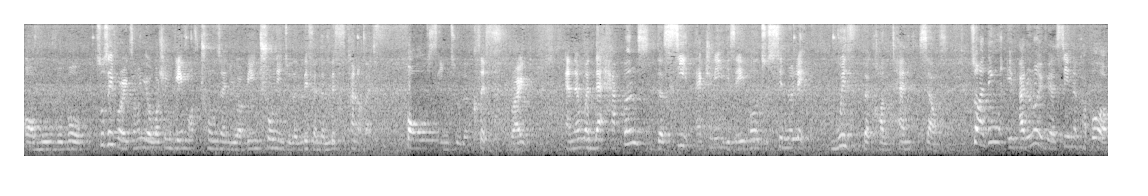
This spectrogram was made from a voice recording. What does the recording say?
or movable. So say for example you're watching Game of Thrones and you are being thrown into the lift and the lift kind of like falls into the cliff, right? And then when that happens, the seat actually is able to simulate with the content itself. So I think if, I don't know if you have seen a couple of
